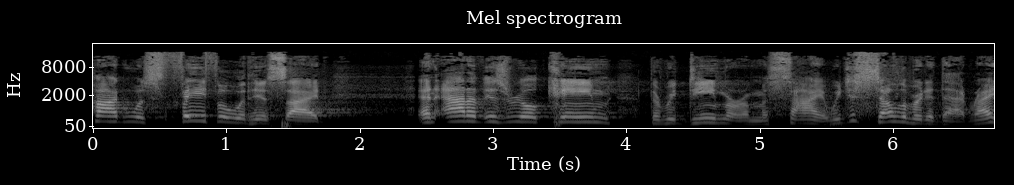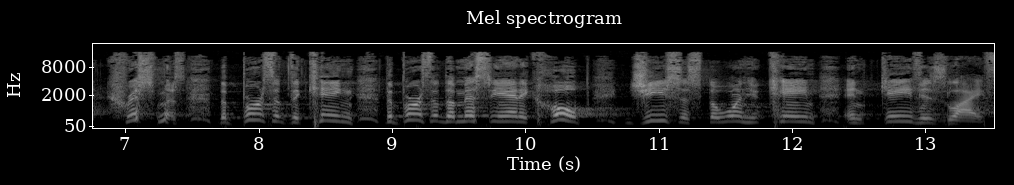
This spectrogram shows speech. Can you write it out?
God was faithful with his side. And out of Israel came the Redeemer, a Messiah. We just celebrated that, right? Christmas, the birth of the King, the birth of the Messianic hope, Jesus, the one who came and gave his life,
